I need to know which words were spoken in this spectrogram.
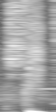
Peace.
